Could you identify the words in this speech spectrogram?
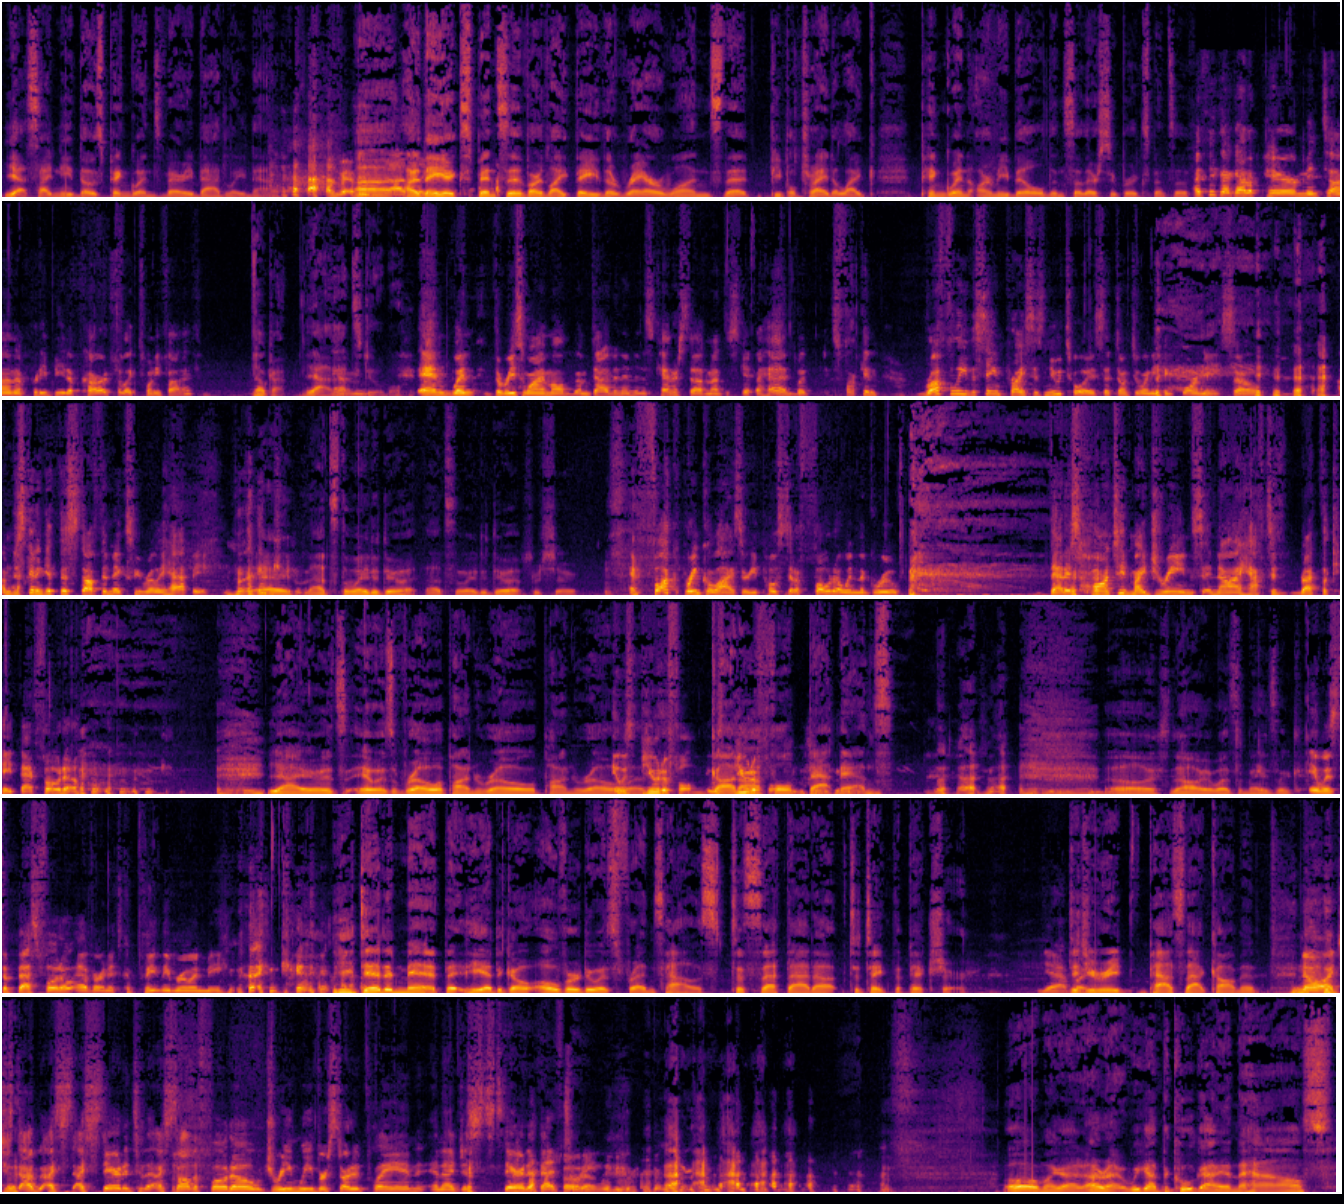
yes, I need those penguins very badly now. Very Uh, are they expensive? Are like they the rare ones that people try to like penguin army build, and so they're super expensive? I think I got a pair mint on a pretty beat up card for like 25. Okay, yeah, Yeah, that's I mean- doable. And when the reason why I'm all I'm diving into this Kenner stuff, not to skip ahead, but it's fucking roughly the same price as new toys that don't do anything for me. So I'm just gonna get this stuff that makes me really happy. hey, that's the way to do it. That's the way to do it for sure. And fuck Brinkalizer. He posted a photo in the group that has haunted my dreams, and now I have to replicate that photo. Yeah, it was it was row upon row upon row. It was beautiful. It was God beautiful. awful Batmans. Oh no, it was amazing. It was the best photo ever, and it's completely ruined me. He did admit that he had to go over to his friend's house to set that up to take the picture. yeah. Did but- you read past that comment? No, I just I, I, I stared into the. I saw the photo. Dreamweaver started playing, and I just stared at that photo. Oh my god. All right, we got the cool guy in the house.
